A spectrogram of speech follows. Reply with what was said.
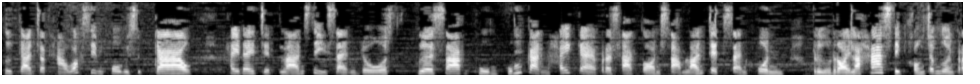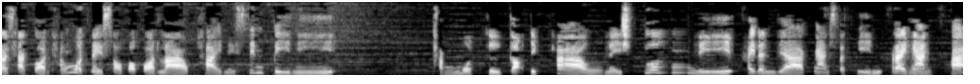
คือการจัดหาวัคซีนโควิด -19 ให้ได้7ล้าน4แสนโดส เพื่อสร้างภูมิคุ้มกันให้แก่ประชากร3ล้าน7แสนคน หรือร้อยละ 50 ของจำนวนประชากรทั้งหมดในสปปลาวภายในสิ้นปีนี้ ทั้งหมดคือเกาะติดข่าวในช่วงนี้ไพดัญญางานสถินรายงานค่ะ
